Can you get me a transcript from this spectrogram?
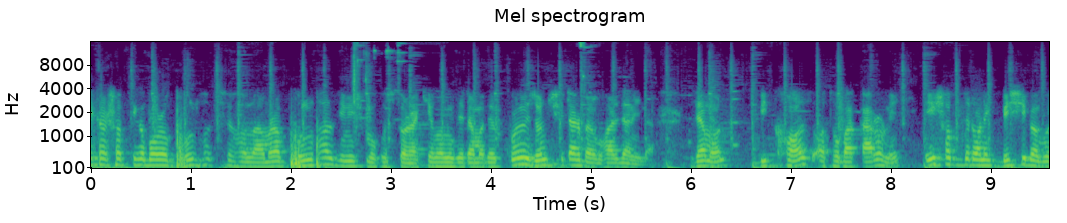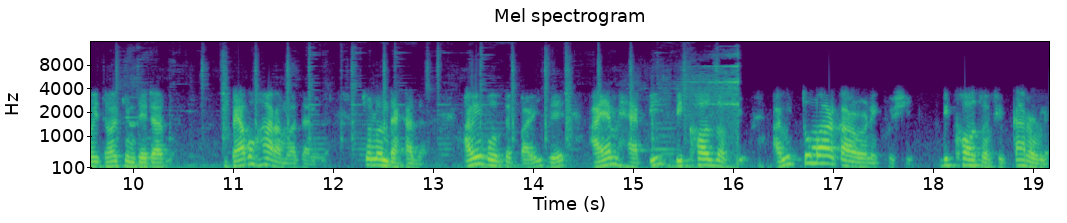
শেখার সব থেকে বড় ভুল হচ্ছে হলো আমরা ভুলভাল জিনিস মুখস্থ রাখি এবং যেটা আমাদের প্রয়োজন সেটার ব্যবহার জানি না। যেমন বিকজ অথবা কারণে এই শব্দটা অনেক বেশি ব্যবহৃত হয় কিন্তু এটার ব্যবহার আমরা জানি না। চলুন দেখা যাক। আমি বলতে পারি যে I am happy because of you আমি তোমার কারণে খুশি বিকজ অফ ইউ কারণে।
